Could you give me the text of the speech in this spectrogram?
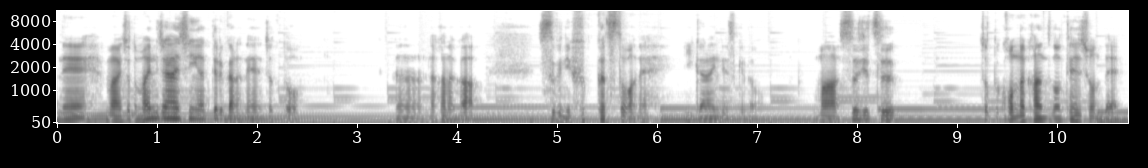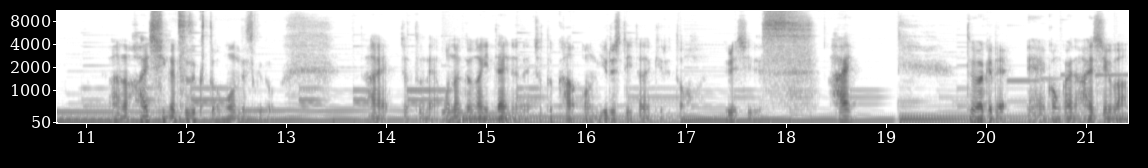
ねまあちょっと毎日配信やってるからね、ちょっと、うん、なかなかすぐに復活とはね、いかないんですけど、まあ数日、ちょっとこんな感じのテンションで、あの、配信が続くと思うんですけど、はい。ちょっとね、お腹が痛いので、ちょっとか許していただけると嬉しいです。はい。というわけで、えー、今回の配信は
